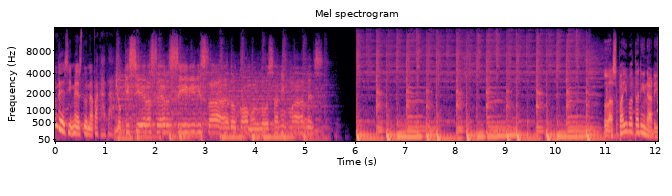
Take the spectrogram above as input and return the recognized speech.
vés-hi més d'una vegada. Yo quisiera ser civilizado como los animales. L'espai veterinari.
